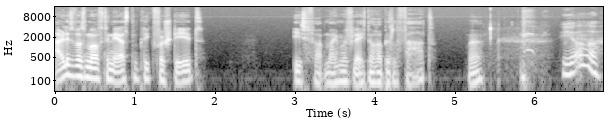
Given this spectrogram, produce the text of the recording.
alles, was man auf den ersten Blick versteht, ist manchmal vielleicht auch ein bisschen fad. Ne? Ja,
